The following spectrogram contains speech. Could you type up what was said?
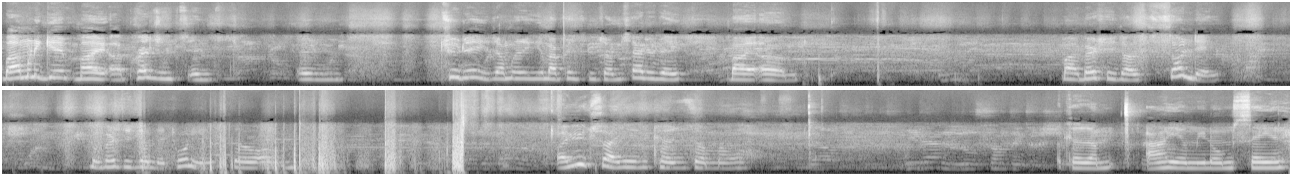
But I'm gonna get my uh, presents in in two days. I'm gonna get my presents on Saturday. My um my birthday's on Sunday. My birthday's on the twentieth. So um, are you excited because um uh, because um I am. You know what I'm saying.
